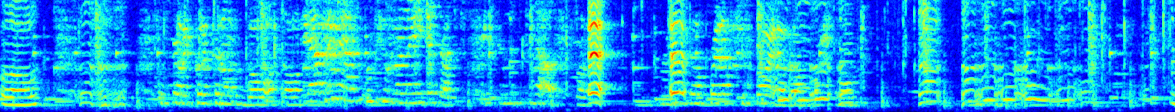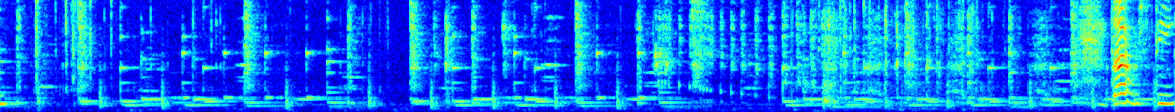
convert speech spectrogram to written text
Lol. Musíte kliknout go a to. Já vím, já zkoušu, ale nejde to. Teď si thirsty.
